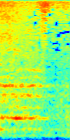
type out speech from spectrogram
Senhor.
